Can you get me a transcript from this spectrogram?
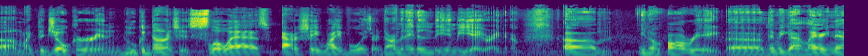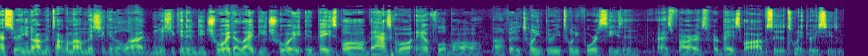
um, like the Joker and Luka Doncic, slow ass, out of shape white boys are dominating the NBA right now. Um, you know, all rigged. Uh, then we got Larry Nassar. You know, I've been talking about Michigan a lot. Michigan and Detroit. I like Detroit in baseball, basketball, and football uh, for the 23 24 season, as far as for baseball, obviously the 23 season.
